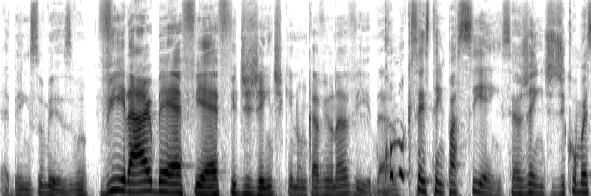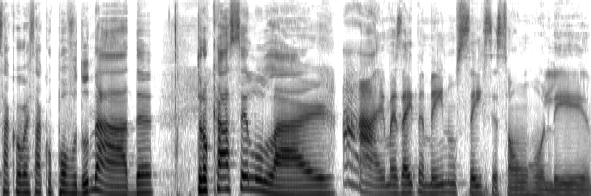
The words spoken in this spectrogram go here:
é bem isso mesmo. Virar BFF de gente que nunca viu na vida. Como que vocês têm paciência, gente, de começar a conversar com o povo do nada, trocar celular, Ai, mas aí também não sei se é só um rolê.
